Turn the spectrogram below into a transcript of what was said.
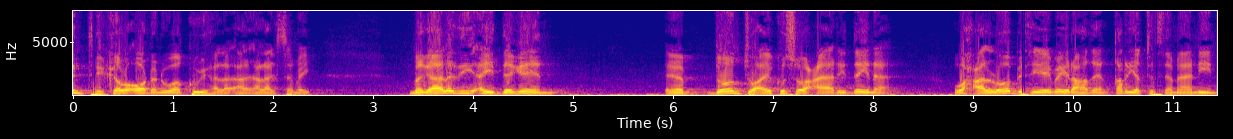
Intii kale oo dhan waa kuwii halaagsamay. Magaaladii ay degeen ee doontu ay ku soo caaridayna waxaa loo bixiyey bay idhaahdeen qaryatu hamaaniin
